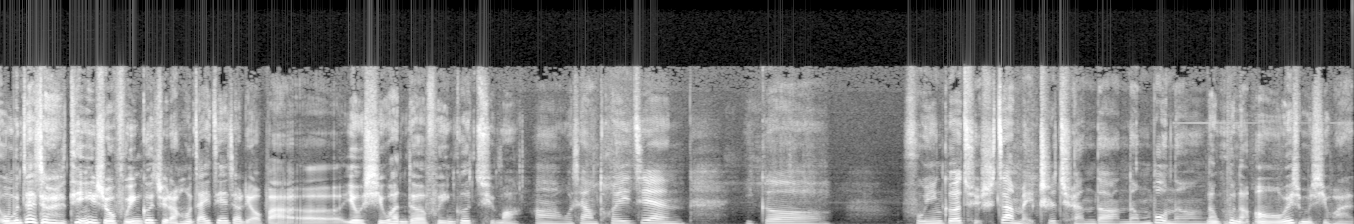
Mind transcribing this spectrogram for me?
我们在这儿听一首福音歌曲，然后再接着聊吧。呃，有喜欢的福音歌曲吗？啊，我想推荐一个福音歌曲，是赞美之泉的《能不能》。能不能？嗯，为什么喜欢？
